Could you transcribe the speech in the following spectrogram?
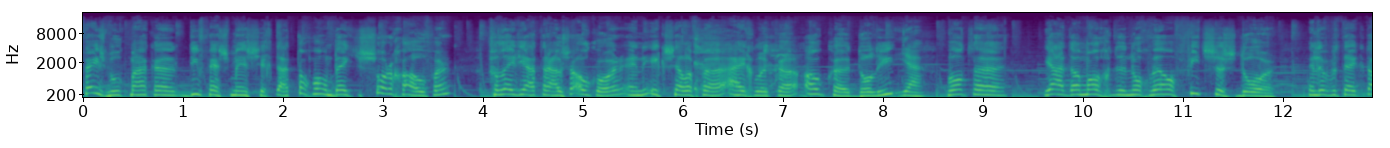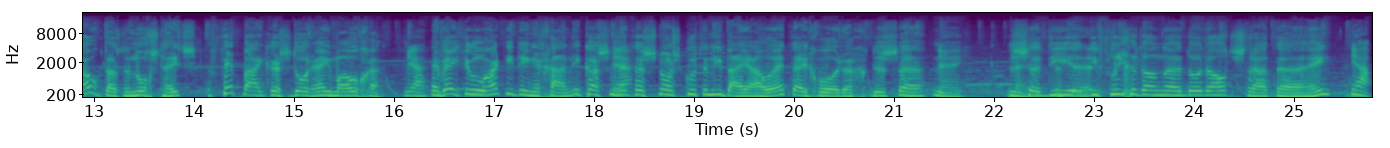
Facebook maken diverse mensen zich daar toch wel een beetje zorgen over. Verleden jaar trouwens ook hoor. En ik zelf eh, eigenlijk eh, ook, Dolly. Ja. Want ja, dan mogen er nog wel fietsers door. En dat betekent ook dat er nog steeds fatbikers doorheen mogen. Ja. En weet je hoe hard die dingen gaan? Ik kan ze Ja. met een snorscooter niet bijhouden hè, tegenwoordig. Dus, Nee. dus Nee, die, dat, die vliegen dan door de Haltestraat heen. Ja.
